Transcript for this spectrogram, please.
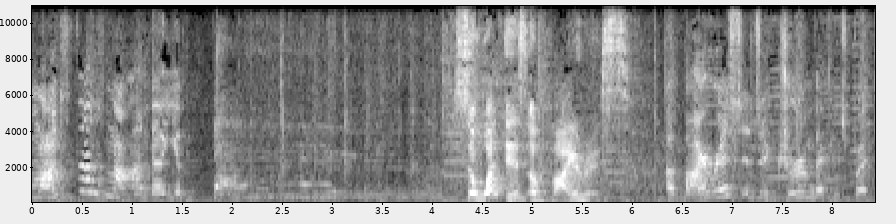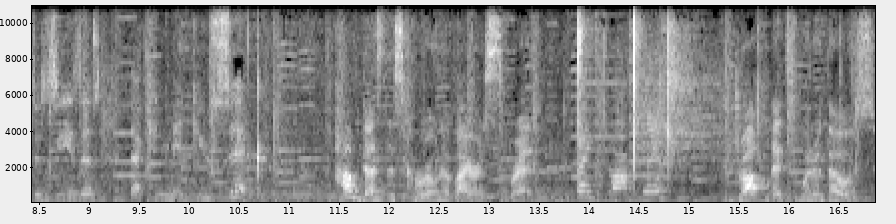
Monster's not under your bed. So what is a virus? A virus is a germ that can spread diseases that can make you sick. How does this coronavirus spread? By droplets. Droplets, what are those?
